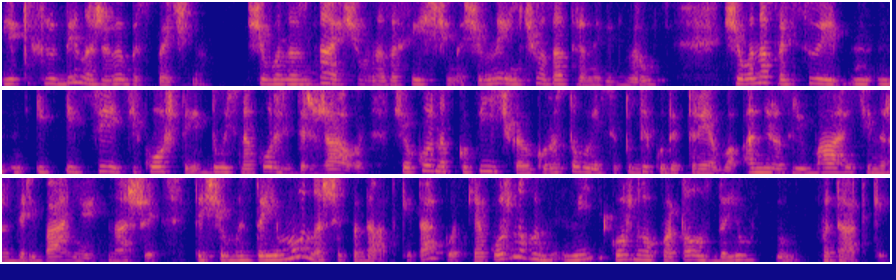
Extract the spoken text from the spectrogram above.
в яких людина живе безпечно, що вона знає, що вона захищена, що в неї нічого завтра не відберуть, що вона працює і, і ці, ці кошти йдуть на користь держави, що кожна копійка використовується туди, куди треба, а не розгрібають і не роздерібанюють наші те, що ми здаємо, наші податки. Так, от я кожного кожного кварталу здаю податки.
